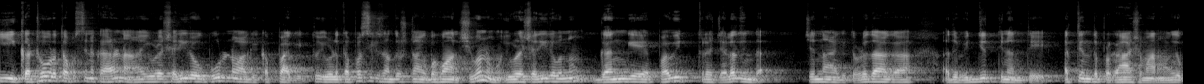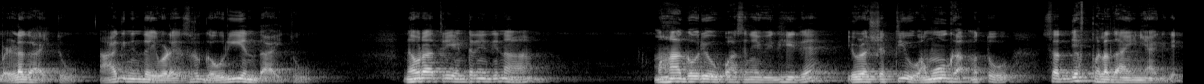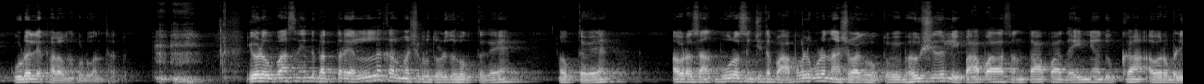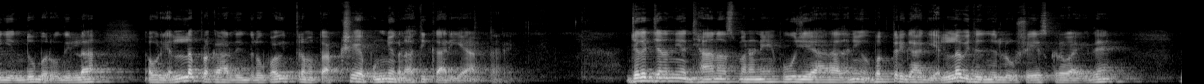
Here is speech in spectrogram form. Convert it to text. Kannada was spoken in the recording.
ಈ ಕಠೋರ ತಪಸ್ಸಿನ ಕಾರಣ ಇವಳ ಶರೀರವು ಪೂರ್ಣವಾಗಿ ಕಪ್ಪಾಗಿತ್ತು. ಇವಳ ತಪಸ್ಸಿಗೆ ಸಂತುಷ್ಟನಾಗಿ ಭಗವಾನ್ ಶಿವನು ಇವಳ ಶರೀರವನ್ನು ಗಂಗೆಯ ಪವಿತ್ರ ಜಲದಿಂದ ಚೆನ್ನಾಗಿ ತೊಳೆದಾಗ ಅದು ವಿದ್ಯುತ್ತಿನಂತೆ ಅತ್ಯಂತ ಪ್ರಕಾಶಮಾನವಾಗಿ ಬೆಳ್ಳಗಾಯಿತು. ಆಗಿನಿಂದ ಇವಳ ಹೆಸರು ಗೌರಿ ಎಂದಾಯಿತು. ನವರಾತ್ರಿ ಎಂಟನೇ ದಿನ ಮಹಾಗೌರಿಯ ಉಪಾಸನೆ ವಿಧಿ ಇದೆ. ಇವಳ ಶಕ್ತಿಯು ಅಮೋಘ ಮತ್ತು ಸದ್ಯ ಫಲದಾಯಿನಿಯಾಗಿದೆ ಕೂಡಲೇ ಫಲವನ್ನು ಕೊಡುವಂಥದ್ದು. ಇವಳ ಉಪಾಸನೆಯಿಂದ ಭಕ್ತರ ಎಲ್ಲ ಕಲ್ಮಶಗಳು ತೊಳೆದು ಹೋಗ್ತದೆ. ಹೋಗ್ತವೆ. ಅವರ ಸ, ಪೂರ್ವ ಸಂಚಿತ ಪಾಪಗಳು ಕೂಡ ನಾಶವಾಗಿ ಹೋಗ್ತವೆ. ಭವಿಷ್ಯದಲ್ಲಿ ಪಾಪ, ಸಂತಾಪ, ದೈನ್ಯ, ದುಃಖ ಅವರ ಬಳಿಗೆ ಎಂದೂ ಬರುವುದಿಲ್ಲ. ಅವರು ಎಲ್ಲ ಪ್ರಕಾರದಿಂದಲೂ ಪವಿತ್ರ ಮತ್ತು ಅಕ್ಷಯ ಪುಣ್ಯಗಳ ಅಧಿಕಾರಿಯೇ ಆಗ್ತಾರೆ. ಜಗಜ್ಜನನಿಯ ಧ್ಯಾನ, ಸ್ಮರಣೆ, ಪೂಜೆ ಆರಾಧನೆಯು ಭಕ್ತರಿಗಾಗಿ ಎಲ್ಲ ವಿಧದಿಂದಲೂ ಶ್ರೇಯಸ್ಕರವಾಗಿದೆ.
